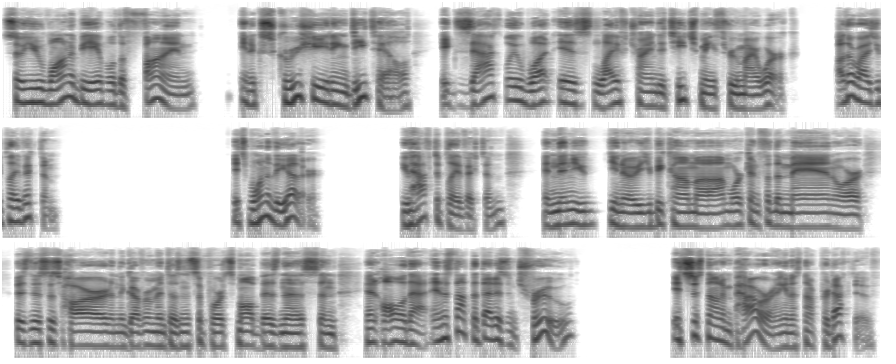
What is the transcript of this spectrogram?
So you want to be able to find in excruciating detail exactly what is life trying to teach me through my work. Otherwise you play victim. It's one or the other. You have to play victim and then you you know you become uh, i am working for the man or business is hard and the government doesn't support small business and and all of that. And it's not that that isn't true. It's just not empowering and it's not productive.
